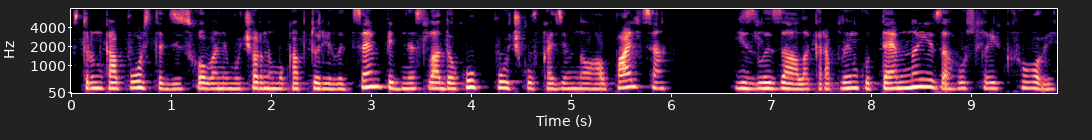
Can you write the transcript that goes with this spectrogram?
струнка постать зі схованим у чорному каптурі лицем піднесла до губ пучку вказівного пальця і злизала краплинку темної загуслої крові,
